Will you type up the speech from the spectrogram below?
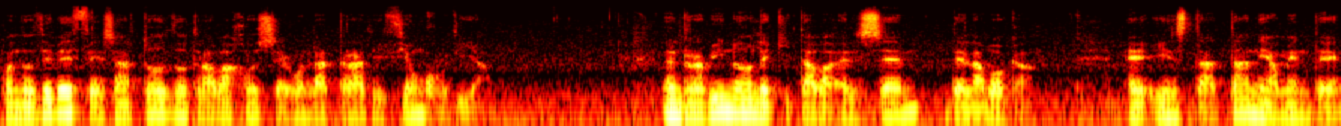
cuando debe cesar todo trabajo según la tradición judía. El rabino le quitaba el sem de la boca e instantáneamente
